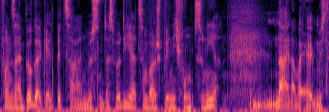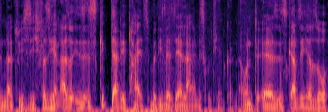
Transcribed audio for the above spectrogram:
von seinem Bürgergeld bezahlen müssen? Das würde ja zum Beispiel nicht funktionieren. Nein, aber er müsste natürlich sich versichern. Also es gibt da Details, über die wir sehr lange diskutieren können. Und äh, es ist ganz sicher so,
